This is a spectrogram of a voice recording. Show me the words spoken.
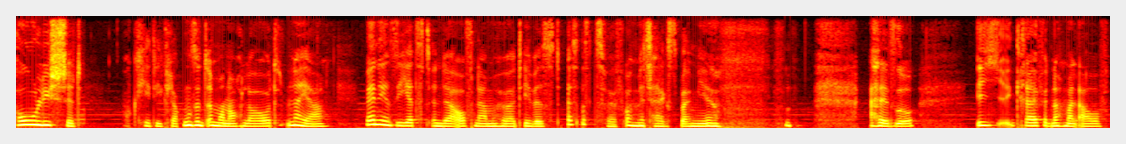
Holy shit. Okay, die Glocken sind immer noch laut. Naja, wenn ihr sie jetzt in der Aufnahme hört, ihr wisst, es ist 12 Uhr mittags bei mir. also, ich greife nochmal auf.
